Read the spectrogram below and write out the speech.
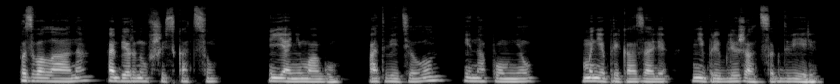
— позвала она, обернувшись к отцу. «Я не могу», ответил он и напомнил. «Мне приказали не приближаться к двери,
